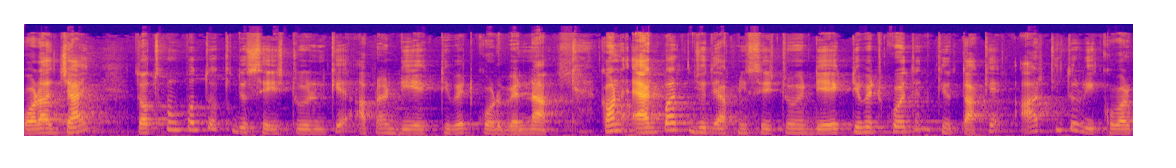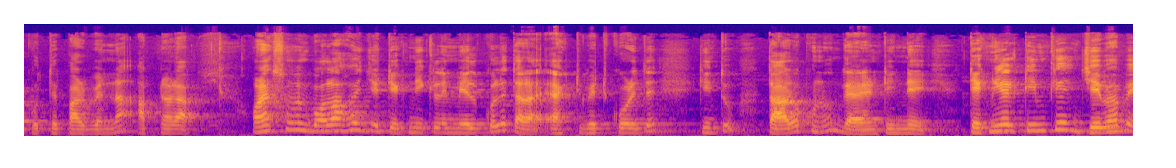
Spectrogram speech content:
করা যায়, ততক্ষণ পর্যন্ত কিন্তু সেই স্টুডেন্টকে আপনার ডিঅ্যাক্টিভেট করবেন না। কারণ একবার যদি আপনি সেই স্টুডেন্ট ডিঅ্যাক্টিভেট করে দেন, কিন্তু তাকে আর কিন্তু রিকভার করতে পারবেন না আপনারা। অনেক সময় বলা হয় যে টেকনিক্যালি মেল করলে তারা অ্যাক্টিভেট করে দেয়, কিন্তু তারও কোনো গ্যারান্টি নেই। টেকনিক্যাল টিমকে যেভাবে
